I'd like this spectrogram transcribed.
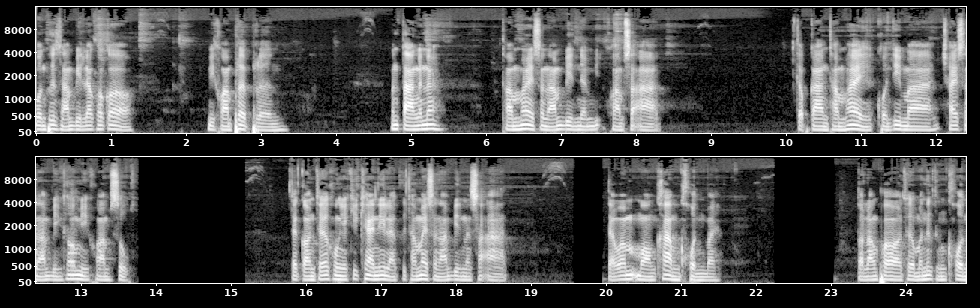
บนพื้นสนามบินแล้วเขาก็มีความเพลิดเพลิน มันต่างกันนะทำให้สนามบินเนี่ยมีความสะอาด กับการทำให้คนที่มาใช้สนามบินเขามีความสุข แต่ก่อนเธอคงจะคิดแค่นี้แหละคือทำให้สนามบินมันสะอาด แต่ว่ามองข้ามคนไป ตอนหลังพอเธอมานึกถึงคน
